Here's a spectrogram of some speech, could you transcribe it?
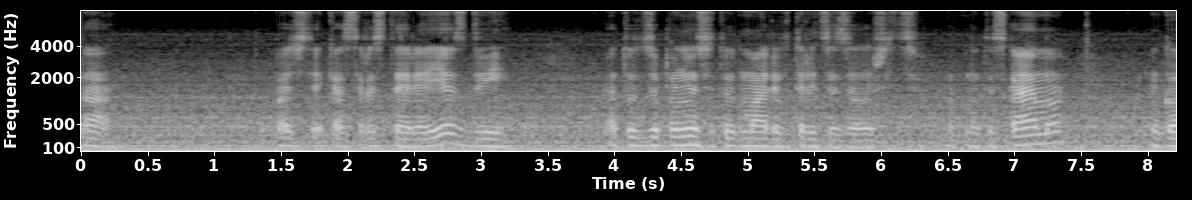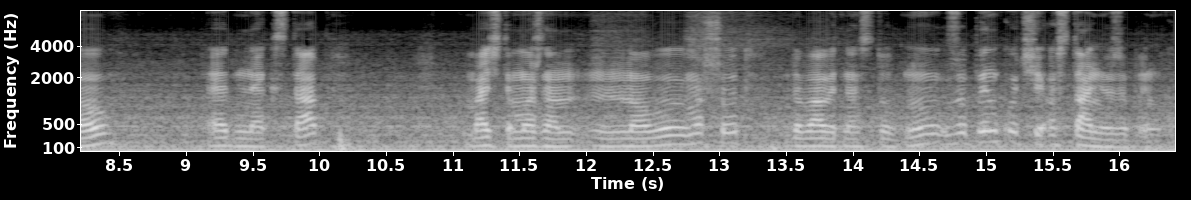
Да. Бачите, якась рестерія є з дві. А тут зупинюся, тут майлів 30 залишиться. От натискаємо Go, Add Next Stop. Бачите, можна новий маршрут, додати наступну зупинку чи останню зупинку.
